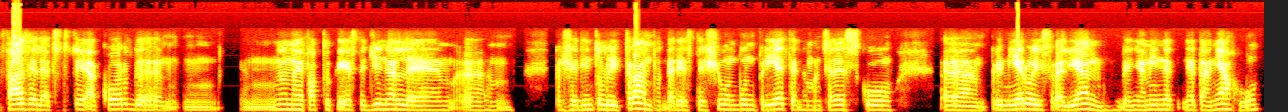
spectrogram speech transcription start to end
fazele acestui acord, uh, nu numai faptul că este ginele uh, președintelui Trump, dar este și un bun prieten, am înțeles, cu uh, premierul israelian Benjamin Netanyahu,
